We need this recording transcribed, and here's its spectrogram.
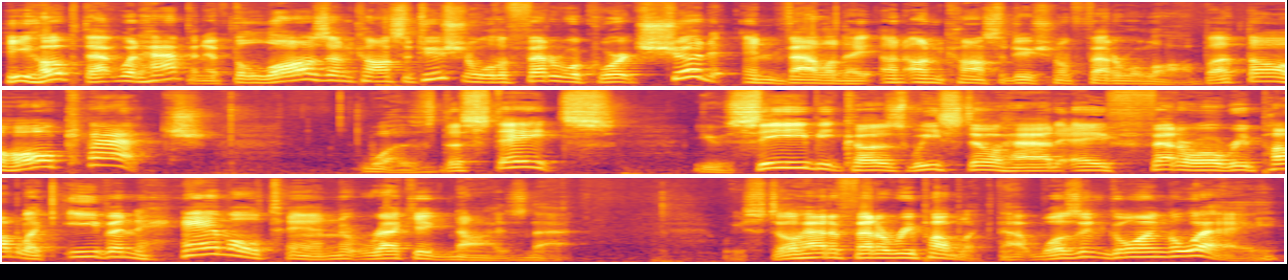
He hoped that would happen. If the law is unconstitutional, well, the federal court should invalidate an unconstitutional federal law. But the whole catch was the states. You see, because we still had a federal republic. Even Hamilton recognized that. We still had a federal republic. That wasn't going away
